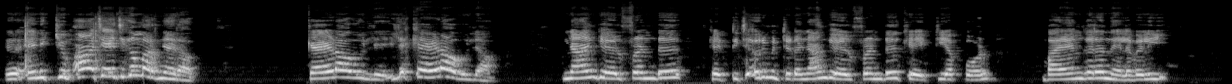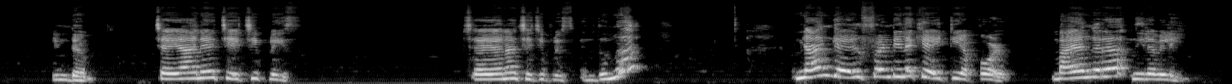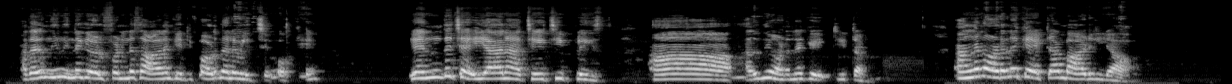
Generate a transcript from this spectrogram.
എനിക്കും ആ ചേച്ചിക്കും പറഞ്ഞുതരാം. കേടാവൂലേ ഇല്ല കേടാവൂല ഞാൻ ഗേൾ ഫ്രണ്ട് കെട്ടിച്ച ഒരു മിനിറ്റ് ഞാൻ ഗേൾ ഫ്രണ്ട് കയറ്റിയപ്പോൾ ഭയങ്കര നിലവിളി ഉണ്ട്. ചെയ്യാനേ ചേച്ചി പ്ലീസ് ചെയ്യാനാ ചേച്ചി പ്ലീസ് എന്തെന്ന്? ഞാൻ ഗേൾഫ്രണ്ടിനെ കയറ്റിയപ്പോൾ ഭയങ്കര നിലവിളി. അതായത് നീ നിന്റെ ഗേൾഫ്രണ്ടിന്റെ സാധനം കയറ്റിയപ്പോൾ അവൾ നിലവിളിച്ചു. ഓക്കെ എന്ത് ചെയ്യാനാ ചേച്ചി പ്ലീസ് ആ അത് നീ ഉടനെ കയറ്റിയിട്ടാണ്. അങ്ങനെ ഉടനെ കയറ്റാൻ പാടില്ല.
